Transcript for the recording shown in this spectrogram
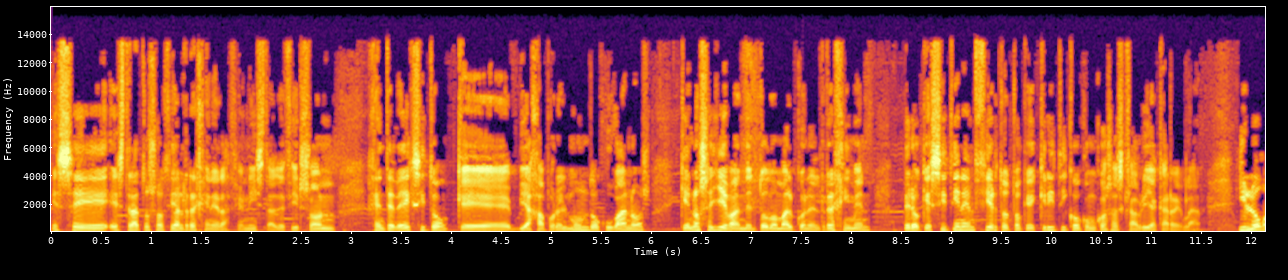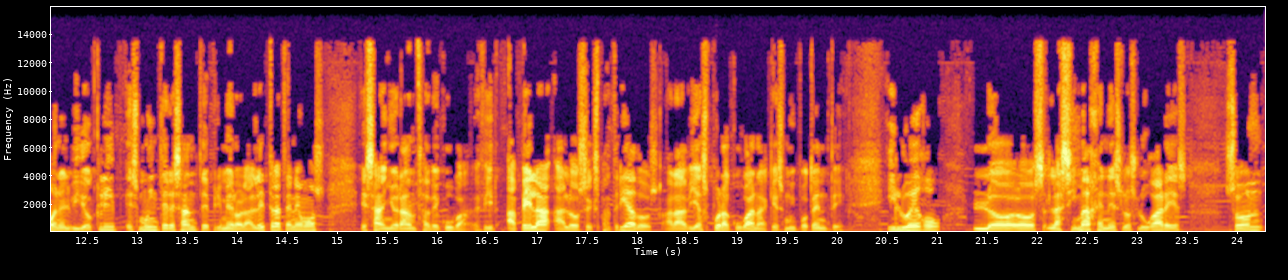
ese estrato social regeneracionista, es decir, son gente de éxito que viaja por el mundo, cubanos, que no se llevan del todo mal con el régimen, pero que sí tienen cierto toque crítico con cosas que habría que arreglar. Y luego en el videoclip es muy interesante, primero, la letra tenemos esa añoranza de Cuba, es decir, apela a los expatriados, a la diáspora cubana, que es muy potente. Y luego las imágenes, los lugares, son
